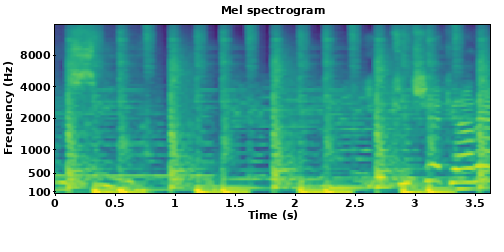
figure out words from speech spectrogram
receive. You can check out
